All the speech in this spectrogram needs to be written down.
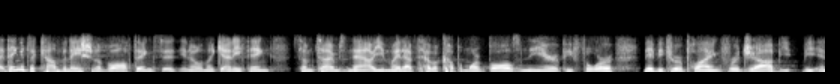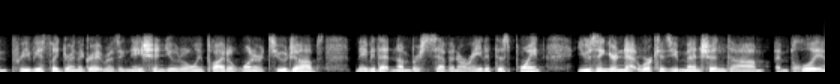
I think it's a combination of all things. It, you know, like anything, sometimes now you might have to have a couple more balls in the air before. Maybe if you're applying for a job, you, previously during the Great Resignation, you would only apply to one or two jobs. Maybe that number seven or eight at this point. Using your network, as you mentioned, um, employee,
